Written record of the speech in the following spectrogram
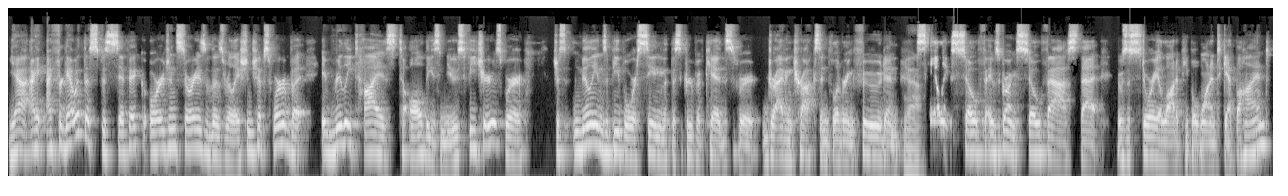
Yeah, I, I forget what the specific origin stories of those relationships were, but it really ties to all these news features where just millions of people were seeing that this group of kids were driving trucks and delivering food and yeah. scaling so fa- it was growing so fast that it was a story a lot of people wanted to get behind.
